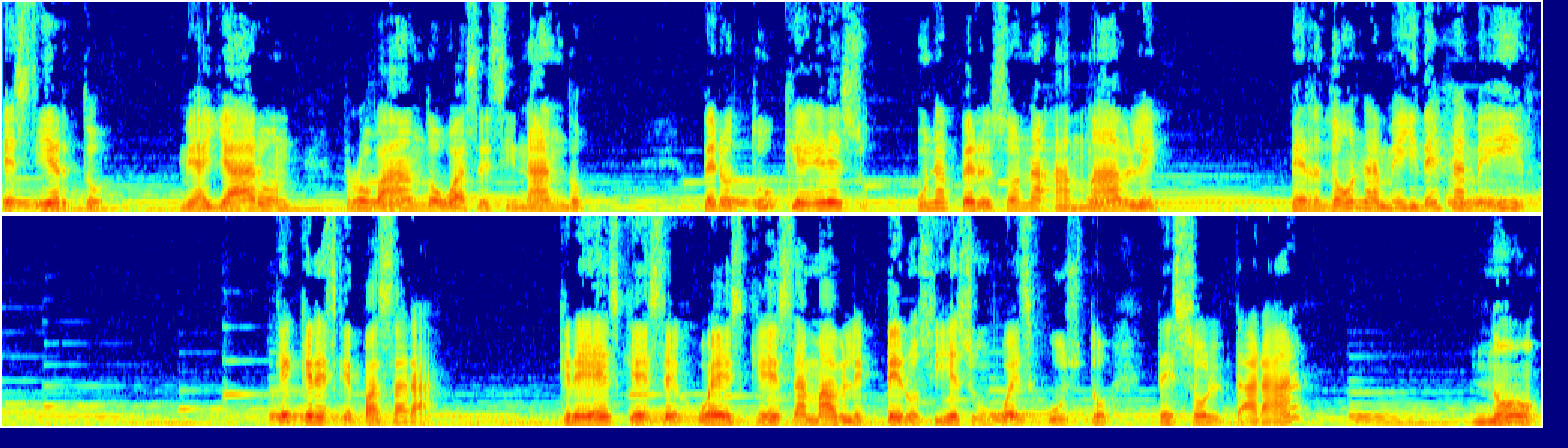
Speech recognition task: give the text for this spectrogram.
es cierto, me hallaron robando o asesinando. Pero tú que eres una persona amable, perdóname y déjame ir. ¿Qué crees que pasará? ¿Crees que ese juez que es amable, pero si es un juez justo, te soltará? No.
